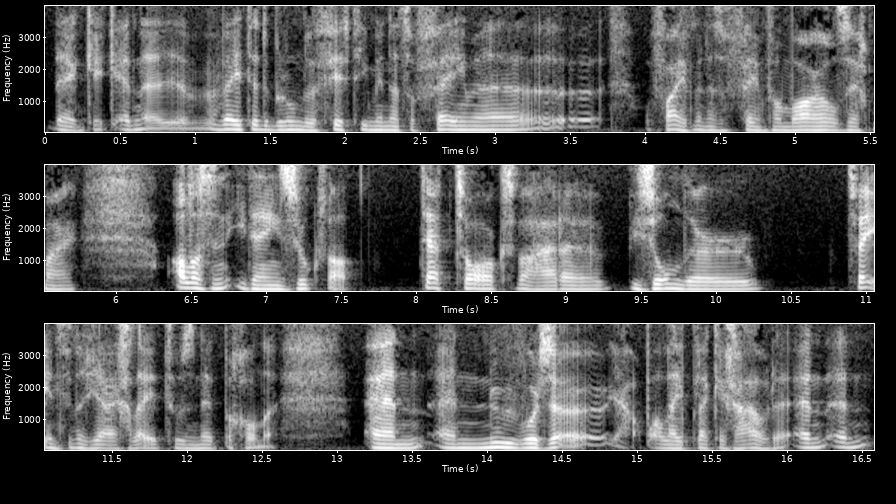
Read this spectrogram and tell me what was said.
denk ik. En eh, we weten de beroemde 15 Minutes of Fame, eh, of 5 Minutes of Fame van Warhol, zeg maar. Alles en iedereen zoekt wat. TED Talks waren bijzonder 22 jaar geleden toen ze net begonnen. En, en nu worden ze eh, ja, op allerlei plekken gehouden. En, en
